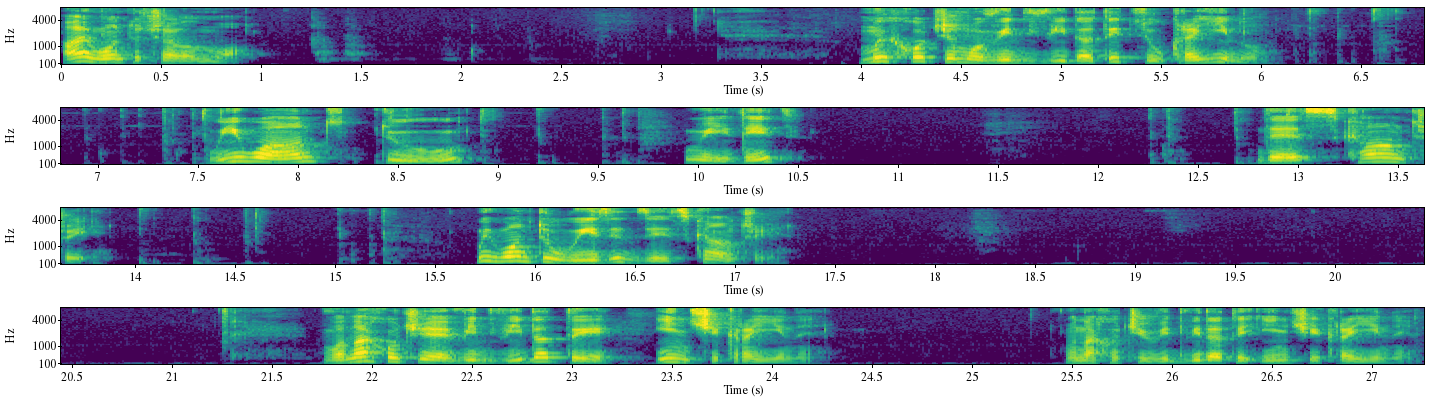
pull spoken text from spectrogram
I want to travel more. Ми хочемо відвідати цю країну. We want to visit this country. We want to visit this country. Вона хоче відвідати інші країни. Вона хоче відвідати інші країни.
